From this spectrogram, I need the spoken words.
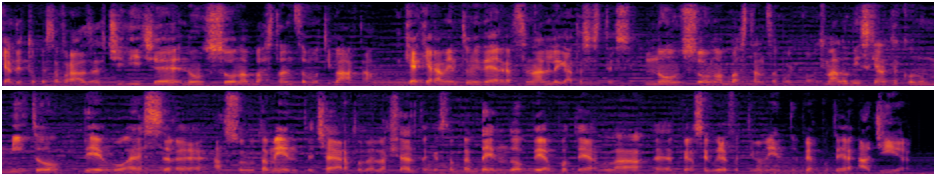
chi ha detto questa frase ci dice non sono abbastanza motivata, che è chiaramente un'idea irrazionale legata a se stessi. Non sono abbastanza qualcosa. Ma lo mischia anche con un mito, devo essere assolutamente certo della scelta che sto prendendo per poterla eh, perseguire effettivamente, per poter agire.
